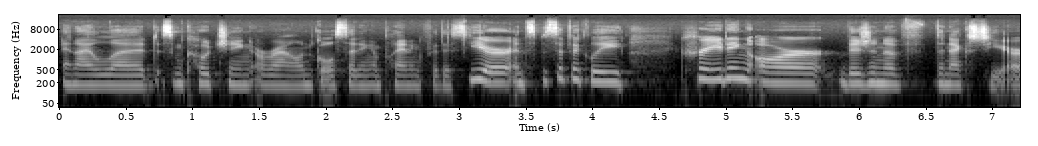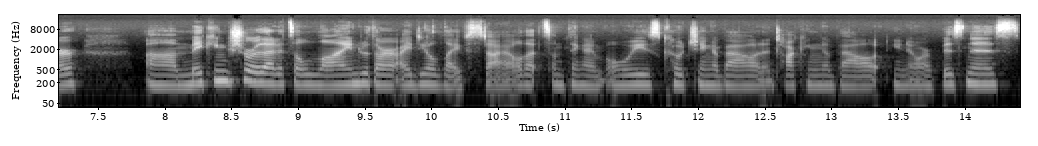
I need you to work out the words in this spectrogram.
and I led some coaching around goal setting and planning for this year, and specifically creating our vision of the next year um, making sure that it's aligned with our ideal lifestyle. That's something I'm always coaching about and talking about. You know, our business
